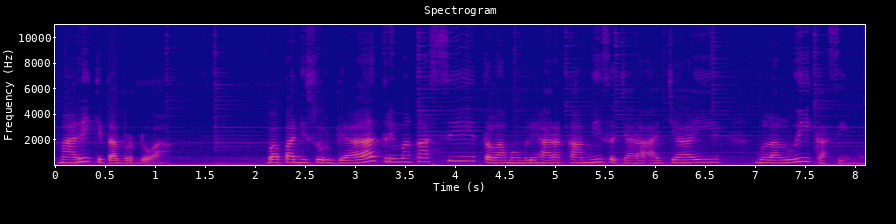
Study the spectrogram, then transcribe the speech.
Mari kita berdoa. Bapa di surga, terima kasih telah memelihara kami secara ajaib melalui kasih-Mu.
